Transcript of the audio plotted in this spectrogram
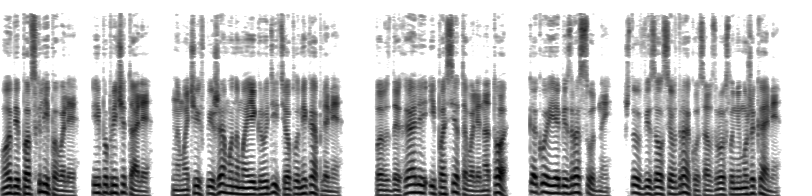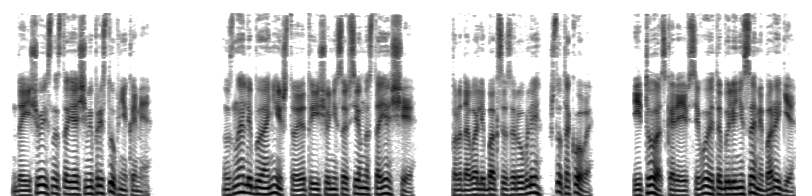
Обе повсхлипывали и попричитали, намочив пижаму на моей груди теплыми каплями. Повздыхали и посетовали на то, какой я безрассудный, что ввязался в драку со взрослыми мужиками, да еще и с настоящими преступниками. Знали бы они, что это еще не совсем настоящие. Продавали баксы за рубли, что такого? И то, скорее всего, это были не сами барыги,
